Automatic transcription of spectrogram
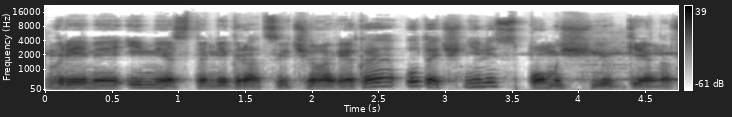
Время и место миграции человека уточнили с помощью генов.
